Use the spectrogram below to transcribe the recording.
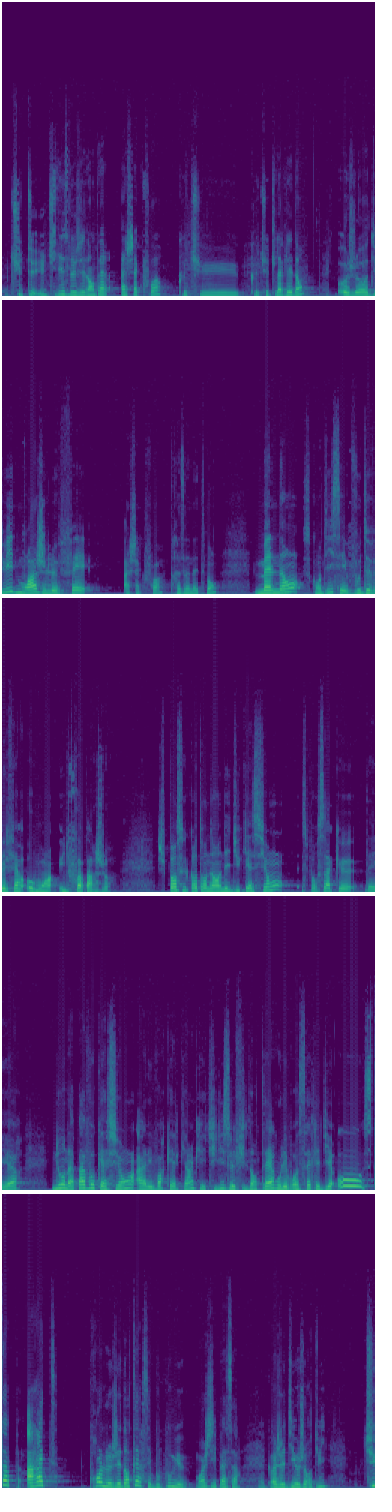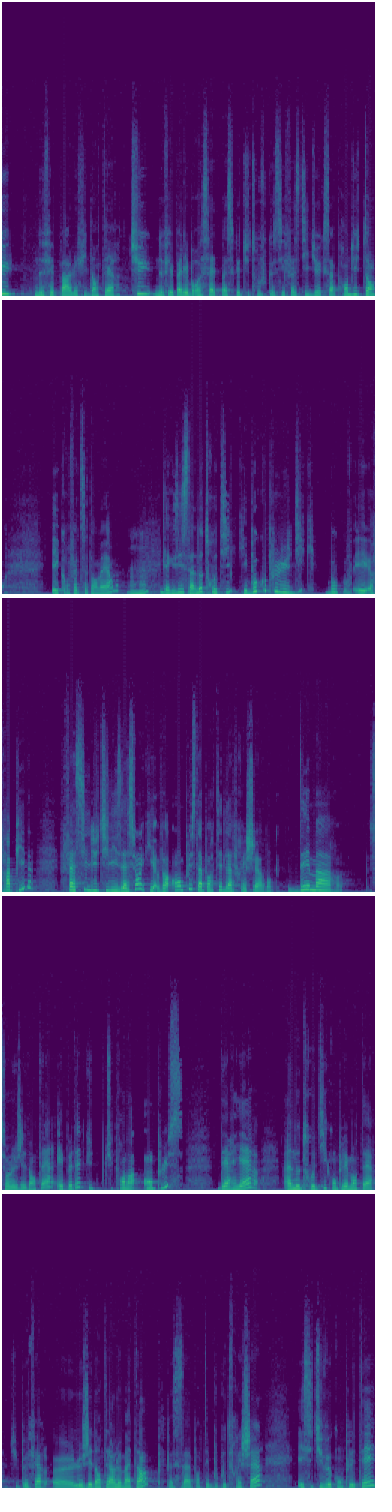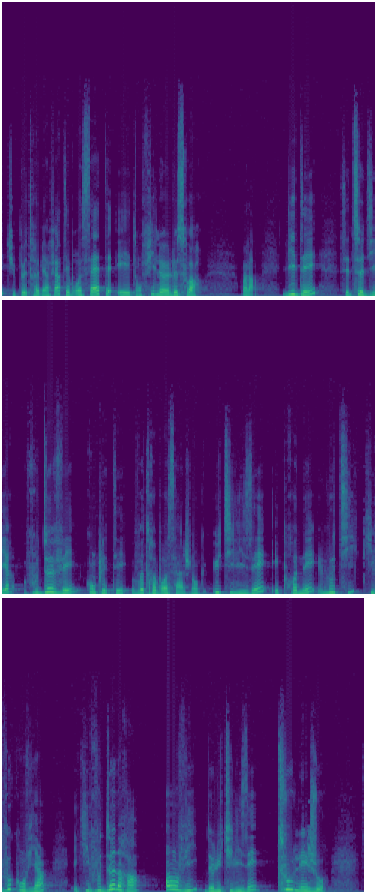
Tu utilises le jet dentaire à chaque fois que tu, que tu te laves les dents? Aujourd'hui, moi, je le fais à chaque fois, très honnêtement. Maintenant, ce qu'on dit, c'est vous devez le faire au moins une fois par jour. Je pense que quand on est en éducation, c'est pour ça que d'ailleurs, nous, on n'a pas vocation à aller voir quelqu'un qui utilise le fil dentaire ou les brossettes et dire Oh, stop, arrête, prends le jet dentaire, c'est beaucoup mieux. Moi, je dis pas ça. Moi, je dis aujourd'hui, tu ne fais pas le fil dentaire, tu ne fais pas les brossettes parce que tu trouves que c'est fastidieux, que ça prend du temps, et qu'en fait, ça t'emmerde. Mhm. Il existe un autre outil qui est beaucoup plus ludique beaucoup, et rapide, facile d'utilisation et qui va en plus t'apporter de la fraîcheur. Donc, démarre sur le jet dentaire et peut-être que tu prendras en plus derrière un autre outil complémentaire. Tu peux faire euh, le jet dentaire le matin parce que ça va apporter beaucoup de fraîcheur. Et si tu veux compléter, tu peux très bien faire tes brossettes et ton fil euh, le soir. Voilà. L'idée, c'est de se dire, vous devez compléter votre brossage. Donc, utilisez et prenez l'outil qui vous convient et qui vous donnera envie de l'utiliser tous les jours.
